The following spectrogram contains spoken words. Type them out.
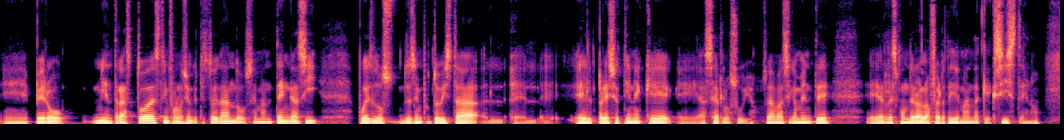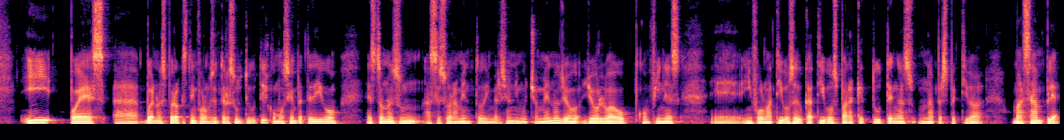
Eh, pero mientras toda esta información que te estoy dando se mantenga así, pues los, desde mi punto de vista el, precio tiene que eh, hacer lo suyo. O sea, básicamente eh, responder a la oferta y demanda que existe, ¿no? Y pues, ah, bueno, espero que esta información te resulte útil. Como siempre te digo, esto no es un asesoramiento de inversión, ni mucho menos. Yo, yo lo hago con fines eh, informativos, educativos, para que tú tengas una perspectiva más amplia.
